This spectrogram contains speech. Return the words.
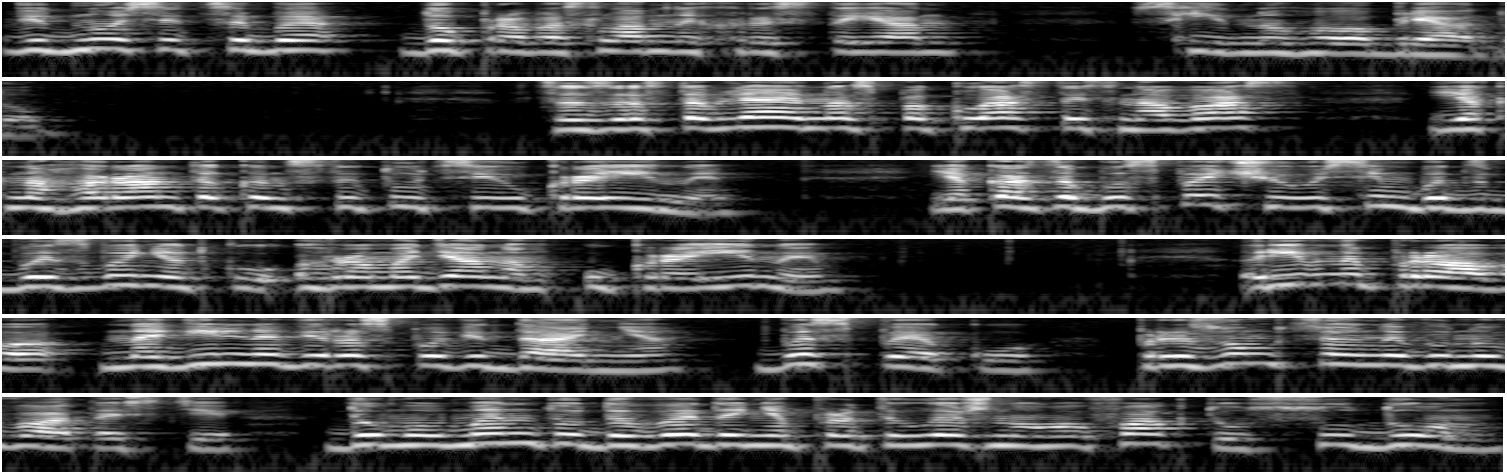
відносять себе до православних християн східного обряду. Це заставляє нас покластись на вас як на гаранта Конституції України, яка забезпечує усім без, винятку громадянам України рівне право на вільне віросповідання, безпеку, презумпцію невинуватості до моменту доведення протилежного факту судом,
